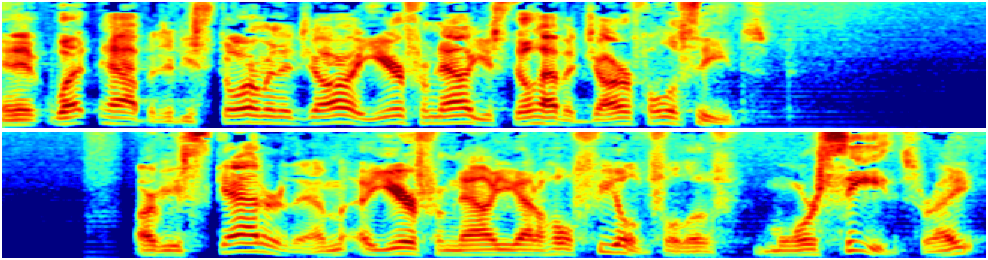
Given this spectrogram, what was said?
And what happens? If you store them in a jar a year from now, you still have a jar full of seeds. Or if you scatter them a year from now, you got a whole field full of more seeds, right?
